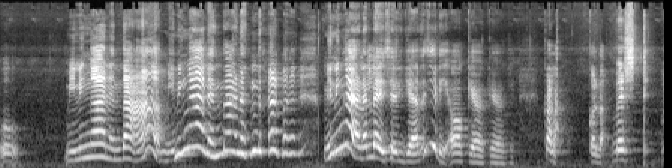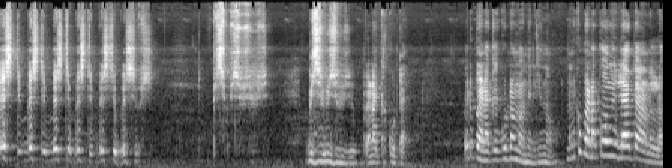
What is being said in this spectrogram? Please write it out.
ഓ മിനുങ്ങാൻ എന്താ? ആ മിനുങ്ങാൻ എന്താണ് എന്താണ്? മിനുങ്ങാണല്ലേ ശരിക്കും. അത് ശരി. Okay okay okay. കൊള്ളാം കൊള്ളാം. Best best best best best best best best ബിഷു ബിഷു ബിഷു പിണക്കക്കൂട്ടൻ. ഒരു പിണക്കക്കൂട്ടം വന്നിരിക്കുന്നു. നിനക്ക് പിണക്കമൊന്നും ഇല്ലാത്തതാണല്ലോ.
